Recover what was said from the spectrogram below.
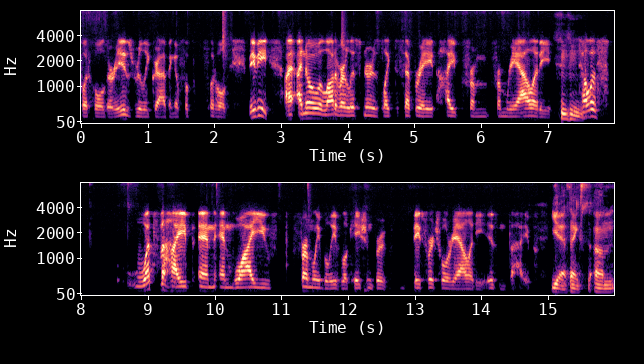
foothold or is really grabbing a foot, foothold. Maybe I, I, know a lot of our listeners like to separate hype from from reality. Mm-hmm. Tell us what's the hype and and why you firmly believe location based virtual reality isn't the hype? Yeah, thanks. Um,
